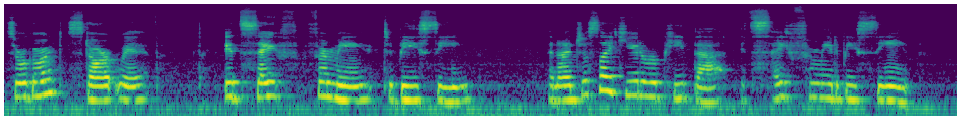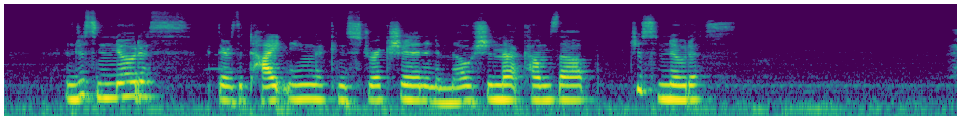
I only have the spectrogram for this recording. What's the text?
So we're going to start with it's safe for me to be seen. And I'd just like you to repeat that. It's safe for me to be seen. And just notice if there's a tightening, a constriction, an emotion that comes up. Just notice.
